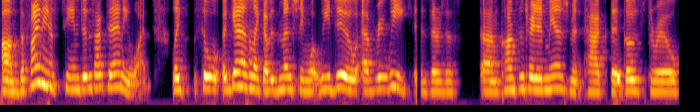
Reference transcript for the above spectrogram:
Um, the finance team didn't talk to anyone. Like, so again, like I was mentioning, what we do every week is there's this um, concentrated management pack that goes through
